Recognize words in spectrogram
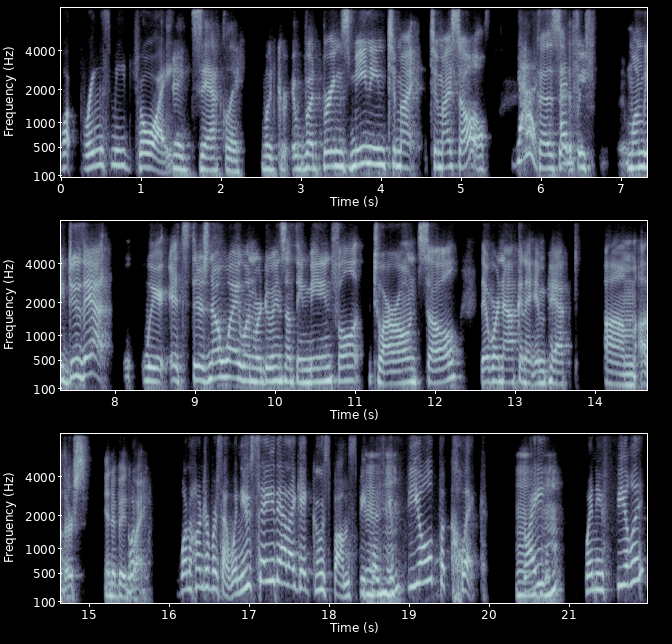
What brings me joy? Exactly. What what brings meaning to my to my soul? Yes. Because if we when we do that, we it's there's no way when we're doing something meaningful to our own soul that we're not going to impact um, others in a big what, way. 100%. When you say that, I get goosebumps because mm-hmm. you feel the click, mm-hmm. right? When you feel it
